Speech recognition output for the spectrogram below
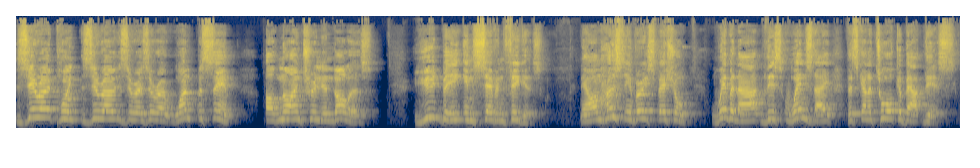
0.0001% of $9 trillion, you'd be in seven figures. Now, I'm hosting a very special webinar this Wednesday that's going to talk about this.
